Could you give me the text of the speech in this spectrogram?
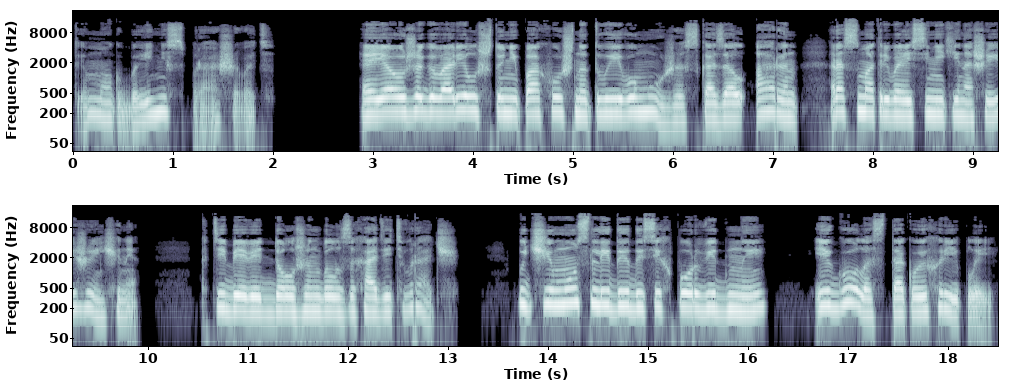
«Ты мог бы и не спрашивать». «Я уже говорил, что не похож на твоего мужа», — сказал Аарон, рассматривая синяки на шее женщины. «К тебе ведь должен был заходить врач. Почему следы до сих пор видны и голос такой хриплый?»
